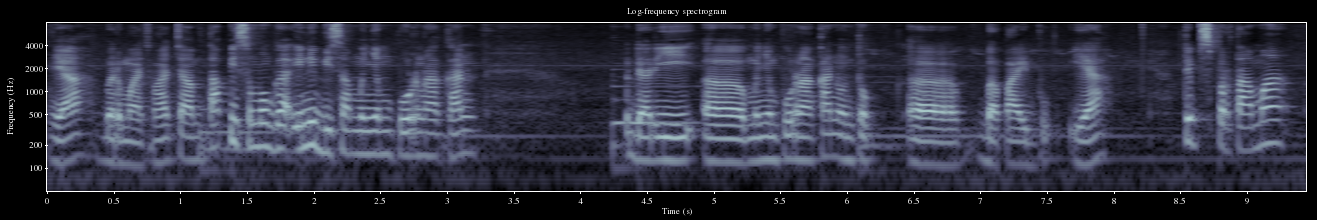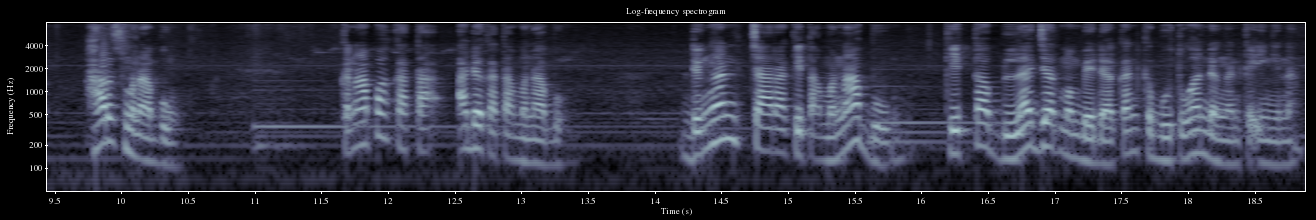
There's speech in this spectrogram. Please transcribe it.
ya bermacam-macam. Tapi semoga ini bisa menyempurnakan dari uh, menyempurnakan untuk uh, Bapak Ibu, ya. Tips pertama harus menabung. Kenapa kata ada kata menabung? Dengan cara kita menabung, kita belajar membedakan kebutuhan dengan keinginan.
